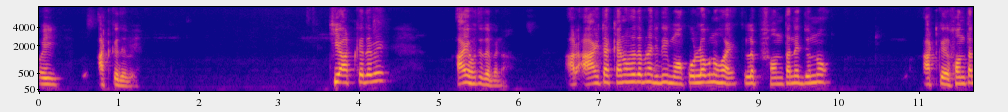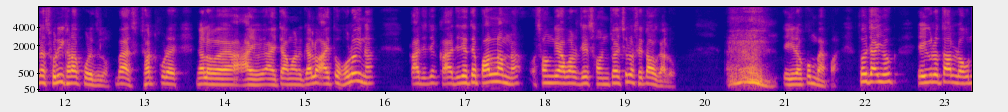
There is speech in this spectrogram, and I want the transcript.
ওই আটকে দেবে। কি আটকে দেবে? আয় হতে দেবে না। আর আয়টা কেন হতে দেবে না? যদি মকর লগ্ন হয়, তাহলে সন্তানের জন্য আটকে, সন্তানের শরীর খারাপ করে দিল। ব্যাস, ঝট করে গেল, আয়, আয়টা আমার গেল। আয় তো হলোই না। কাজে কাজে যেতে পারলাম না সঙ্গে আবার যে সঞ্চয় ছিল সেটাও গেল। এইরকম ব্যাপার। তো যাই হোক, এইগুলো তার লগ্ন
